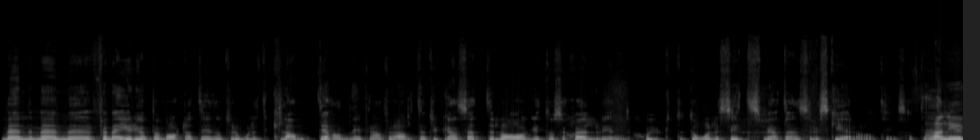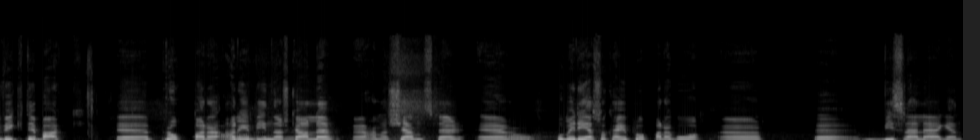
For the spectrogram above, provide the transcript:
men, men eh, för mig är det uppenbart att det är en otroligt klantig handling framför allt. Jag tycker han sätter laget och sig själv i en sjukt dålig sits med att ens riskera någonting. Det, Han är ju en viktig back. Eh, propparna, han är en vinnarskalle, eh, han har tjänster eh, och med det så kan ju propparna gå eh, eh, vid sådana här lägen.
